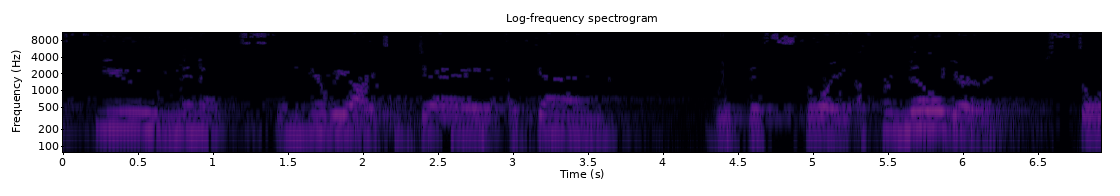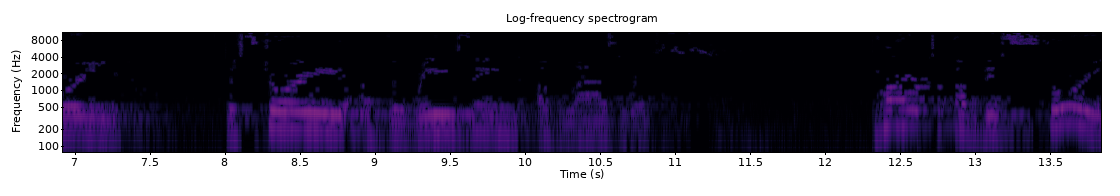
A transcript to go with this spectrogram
a few minutes. And here we are today again with this story, a familiar story, the story of the raising of Lazarus. Part of this story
